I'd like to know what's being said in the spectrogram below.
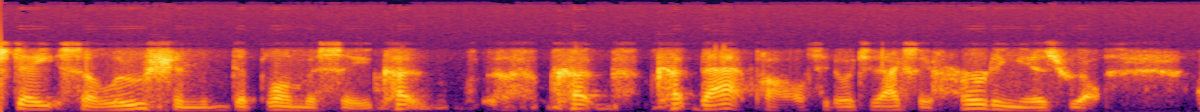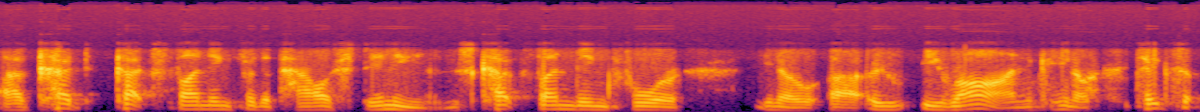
state solution diplomacy, cut cut cut that policy, which is actually hurting Israel. Uh, cut cut funding for the Palestinians. Cut funding for you know, uh, Iran, you know, take some,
